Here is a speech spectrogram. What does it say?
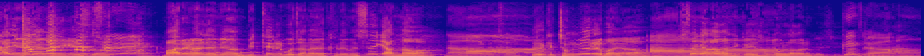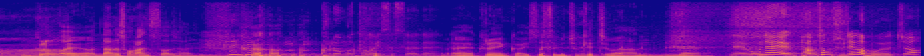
아니 왜냐면 이게 있어. 중요해. 말을 하려면 밑에를 보잖아요. 그러면 세게 안 나와. 아, 이렇게 정면을 봐야 아. 세게 나가니까 이 손이 올라가는 거지. 그러니까 아. 음, 그런 거예요. 나는 손 안 써 잘. 그렇죠. 그럼부터가 있었어야 되는데. 예, 그러니까 있었으면 좋겠지만. 네. 네 오늘 방송 주제가 뭐였죠?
